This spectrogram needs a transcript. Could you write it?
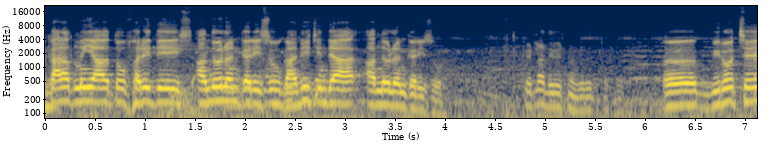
હકારાત્મક નહીં આવે તો ફરીથી આંદોલન કરીશું ગાંધી ચિંધ્યા આંદોલન કરીશું. કેટલા દિવસનો વિરોધ વિરોધ છે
